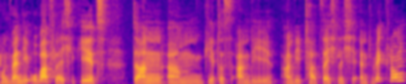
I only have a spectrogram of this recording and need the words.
Und wenn die Oberfläche geht, dann ähm, geht es an die, an die tatsächliche Entwicklung.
